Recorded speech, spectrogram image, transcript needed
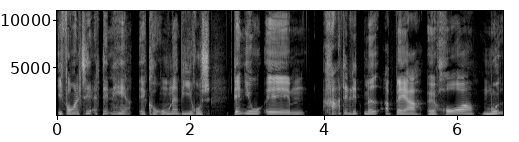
i forhold til, at den her øh, coronavirus, den jo øh, har det lidt med at være øh, hårdere mod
